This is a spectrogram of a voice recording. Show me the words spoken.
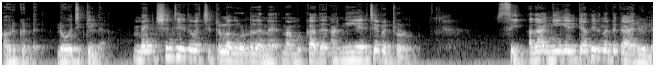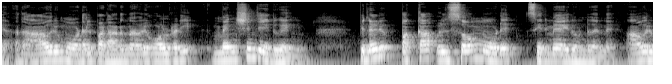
അവർക്കുണ്ട്. ലോജിക്കില്ല മെൻഷൻ ചെയ്ത് വെച്ചിട്ടുള്ളത് കൊണ്ട് തന്നെ നമുക്കത് അംഗീകരിച്ചേ പറ്റുള്ളൂ. സി അത് അംഗീകരിക്കാതിരുന്നിട്ട് കാര്യമില്ല. അത് ആ ഒരു മോഡൽ പടാണെന്ന് അവർ ഓൾറെഡി മെൻഷൻ ചെയ്തു കഴിഞ്ഞു. പിന്നെ ഒരു പക്ക ഉത്സവം മോഡ് സിനിമ ആയതുകൊണ്ട് തന്നെ ആ ഒരു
